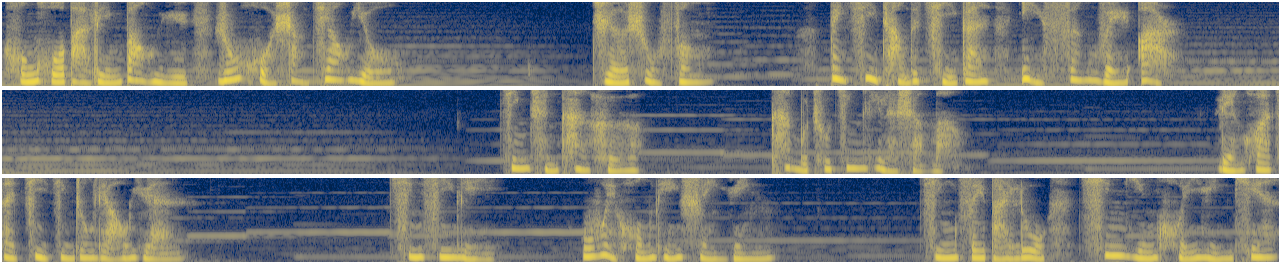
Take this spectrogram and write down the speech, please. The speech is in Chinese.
红火把淋暴雨如火上浇油。折树风，被细长的旗杆一分为二。清晨看河，看不出经历了什么。莲花在寂静中燎原，清溪里无畏红林水云。轻飞白鹭，轻盈回云天。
